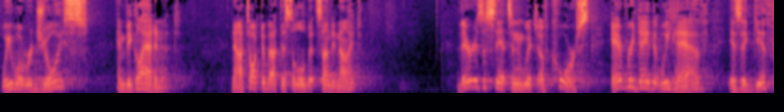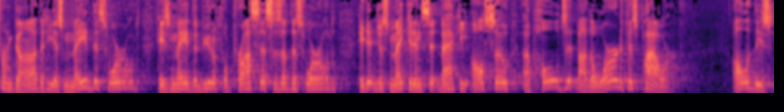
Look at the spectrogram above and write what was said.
We will rejoice and be glad in it. Now, I talked about this a little bit Sunday night. There is a sense in which, of course, every day that we have is a gift from God that He has made this world. He's made the beautiful processes of this world. He didn't just make it and sit back. He also upholds it by the word of His power. All of these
